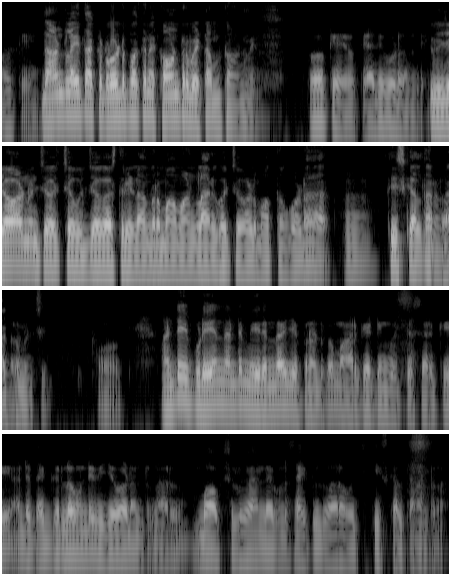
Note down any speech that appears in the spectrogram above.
ఓకే. దాంట్లో అయితే అక్కడ రోడ్డు పక్కనే కౌంటర్ పెట్టి అమ్ముతామండి మేము. Okay okay. అది కూడా ఉంది. విజయవాడ నుంచి వచ్చే ఉద్యోగస్తులు వీళ్ళందరూ మా మండలానికి వచ్చేవాళ్ళు మొత్తం కూడా తీసుకెళ్తారండి అక్కడ నుంచి. ఓకే. అంటే ఇప్పుడు ఏంటంటే మీరు ఇందాక చెప్పినట్టుగా మార్కెటింగ్ వచ్చేసరికి అంటే దగ్గరలో ఉండే విజయవాడ అంటున్నారు. బాక్సులు కానీ లేకుంటే సైకిల్ ద్వారా వచ్చి తీసుకెళ్తానంటున్నారు.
